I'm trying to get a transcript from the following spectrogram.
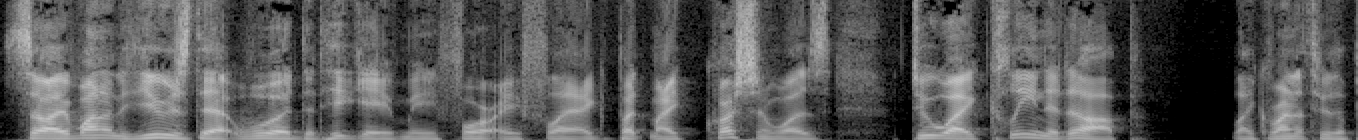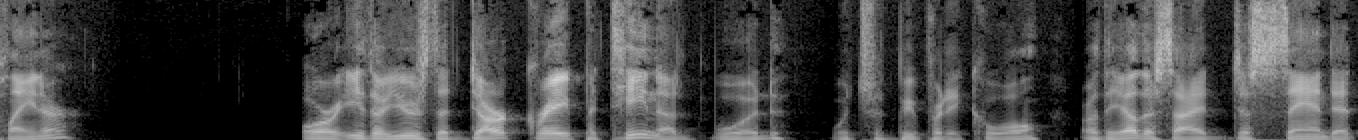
so I wanted to use that wood that he gave me for a flag, but my question was, do I clean it up, like run it through the planer, or either use the dark gray patina wood, which would be pretty cool, or the other side just sand it,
